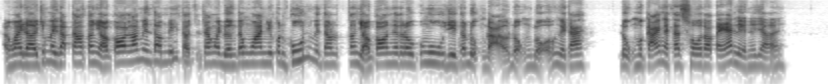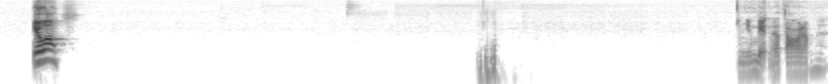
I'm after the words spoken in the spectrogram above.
Ở ngoài đời chúng mày gặp tao tao nhỏ con lắm yên tâm đi. Tao ra ngoài đường tao ngoan như con cún vì tao tao nhỏ con tao đâu có ngu gì tao đụng đảo đụng đổ với người ta đụng một cái người ta xô tao té liền bây giờ ấy. hiểu không? Những miệng tao to lắm á.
